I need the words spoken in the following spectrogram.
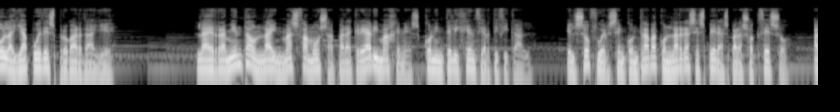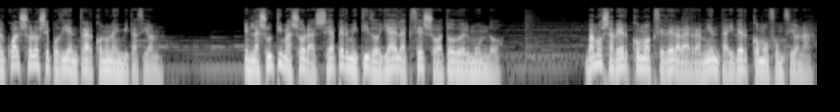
Hola ya puedes probar DALL-E. La herramienta online más famosa para crear imágenes con inteligencia artificial. El software se encontraba con largas esperas para su acceso, al cual solo se podía entrar con una invitación. En las últimas horas se ha permitido ya el acceso a todo el mundo. Vamos a ver cómo acceder a la herramienta y ver cómo funciona.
